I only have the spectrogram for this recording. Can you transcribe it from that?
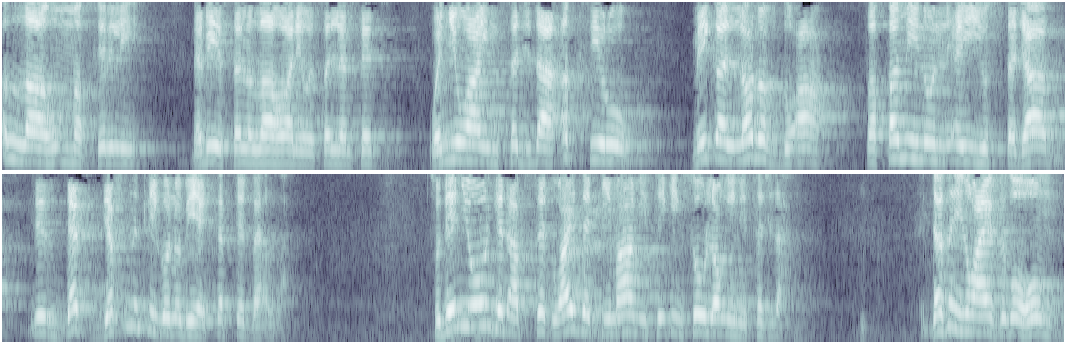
Allahumma gfirli. Nabi sallallahu alayhi wasallam said, when you are in sajda, akthiru, make a lot of dua. أَن يُسْتَجَابُ says, that's definitely going to be accepted by Allah. So then you won't get upset why that imam is taking so long in his sajda. Doesn't, you know, I have to go home.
